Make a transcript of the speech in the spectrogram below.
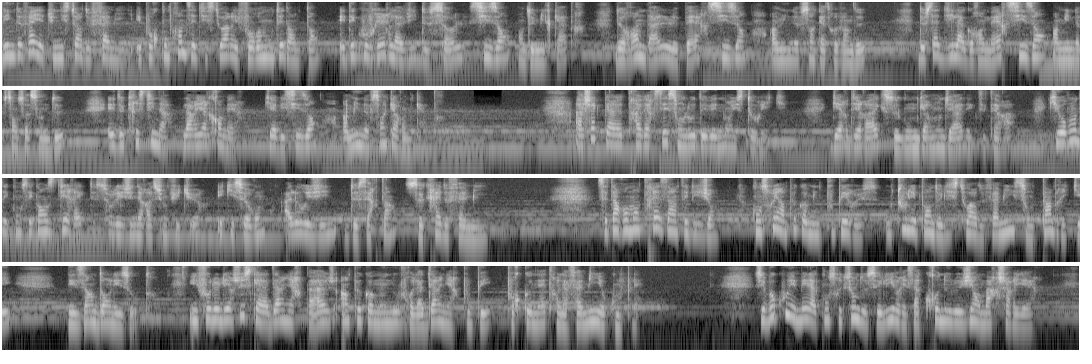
Ligne de faille est une histoire de famille, et pour comprendre cette histoire, il faut remonter dans le temps et découvrir la vie de Sol, 6 ans en 2004, de Randall, le père, 6 ans en 1982, de Sadie, la grand-mère, 6 ans en 1962, et de Christina, l'arrière-grand-mère, qui avait 6 ans en 1944. À chaque période traversée son lot d'événements historiques, guerre d'Irak, Seconde Guerre mondiale, etc., qui auront des conséquences directes sur les générations futures et qui seront à l'origine de certains secrets de famille. C'est un roman très intelligent, construit un peu comme une poupée russe, où tous les pans de l'histoire de famille sont imbriqués les uns dans les autres. Il faut le lire jusqu'à la dernière page, un peu comme on ouvre la dernière poupée pour connaître la famille au complet. J'ai beaucoup aimé la construction de ce livre et sa chronologie en marche arrière.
